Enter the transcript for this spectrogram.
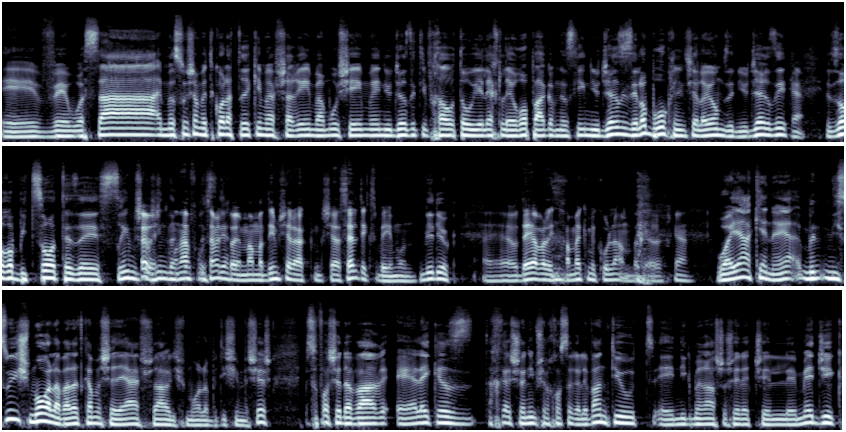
אה, והוא עשה, הם עשו שם את כל הטריקים האפשריים, ואמרו שאם ניו ג'רזי תבחר אותו, הוא ילך לאירופה. אגב, נזכיר, ניו ג'רזי זה לא ברוקלין של היום, זה ניו ג'רזי. כן. אזור הביצות, איזה 20-30 עכשיו, יש תמונה דקות מפורסמת. שלו עם המדים של הסלטיקס באימון. בדיוק. אה, הוא די אבל התחמק מכולם בדרך, כן. הוא היה, כן, היה, ניסו לשמור עליו עד כמה שהיה אפשר לשמור עליו ב-96. בסופו של דבר, אה, הלייקרס, אחרי שנים של חוסר רלוונטיות, אה, נגמרה השושלת של אה, מג'יק.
